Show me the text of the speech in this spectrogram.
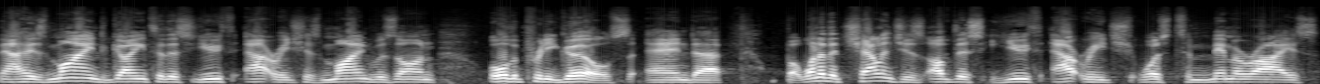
Now, his mind going to this youth outreach, his mind was on all the pretty girls, and uh, but one of the challenges of this youth outreach was to memorize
